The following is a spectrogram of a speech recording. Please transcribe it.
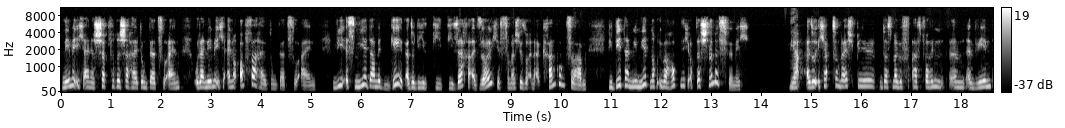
Nehme ich eine schöpferische Haltung dazu ein oder nehme ich eine Opferhaltung dazu ein? Wie es mir damit geht, also die, die, die Sache als solches, zum Beispiel so eine Erkrankung zu haben, die determiniert noch überhaupt nicht, ob das schlimm ist für mich. Ja. Also ich habe zum Beispiel, du hast mal hast vorhin ähm, erwähnt,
